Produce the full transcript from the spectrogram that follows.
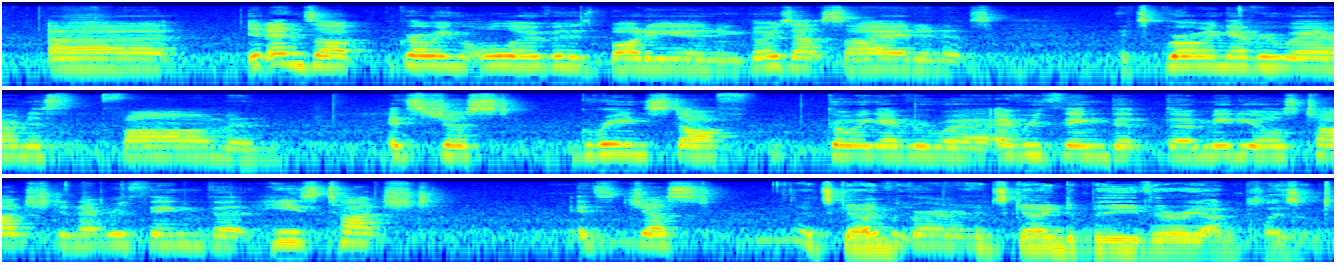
uh, it ends up growing all over his body, and he goes outside, and it's it's growing everywhere on his farm, and it's just green stuff going everywhere. Everything that the meteor's touched, and everything that he's touched, it's just It's going. Overgrown. It's going to be very unpleasant,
